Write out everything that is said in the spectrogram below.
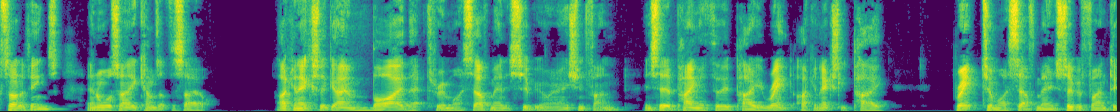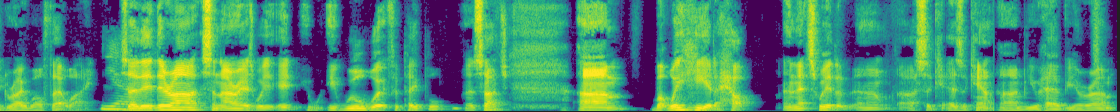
side of things, and all of a sudden it comes up for sale. I can actually go and buy that through my self-managed superannuation fund instead of paying a third-party rent. I can actually pay rent to my self-managed super fund to grow wealth that way. Yeah. So there, there are scenarios where it it will work for people as such, um, but we're here to help, and that's where the uh, us as account um, you have your um,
